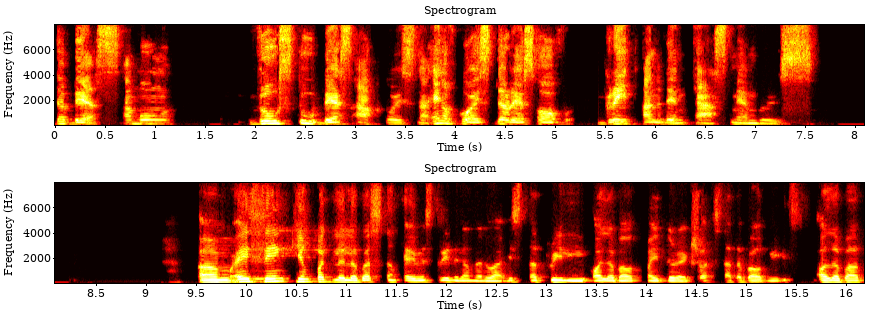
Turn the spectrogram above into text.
the best among those two best actors na? And of course, the rest of great ano din, cast members. Um, I think yung paglalabas ng chemistry nilang dalawa is not really all about my direction. It's not about me. It's all about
